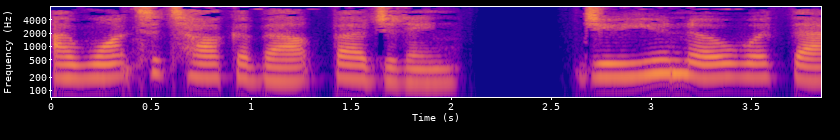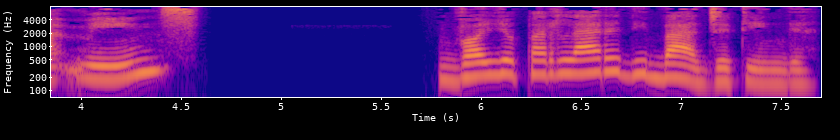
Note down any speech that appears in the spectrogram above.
I want to talk about budgeting. Do you know what that means? Voglio parlare di budgeting.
